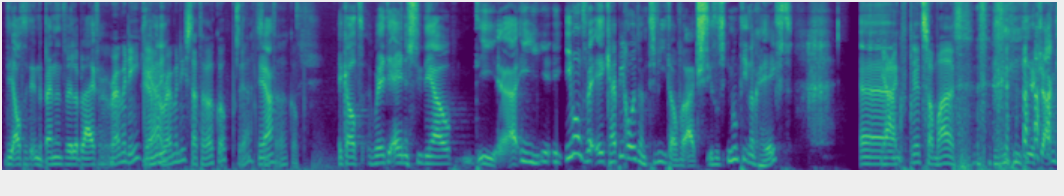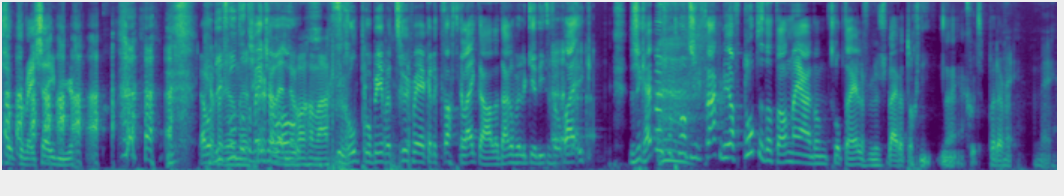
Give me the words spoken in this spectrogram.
Die altijd independent willen blijven. Remedy? Remedy? Ja, Remedy staat er ook op. Ja, staat Ja? er ook op. Ik had... Hoe heet die ene studio? Die... eh, iemand... Ik heb hier ooit een tweet over uitgestuurd. Als iemand die nog heeft... ja, ik print ze allemaal uit. je hangt ze op de wc-muur. Ja, want nu voelt het een eh, beetje al... rond proberen met terugwerkende kracht gelijk te halen. Daarom wil ik hier niet te veel. Maar ik, dus ik heb best wat Dus ik vraag me nu af, klopt het dat dan? Maar ja, dan klopt de hele verlust blijkbaar toch niet. Nou ja, goed, whatever. Nee, nee.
